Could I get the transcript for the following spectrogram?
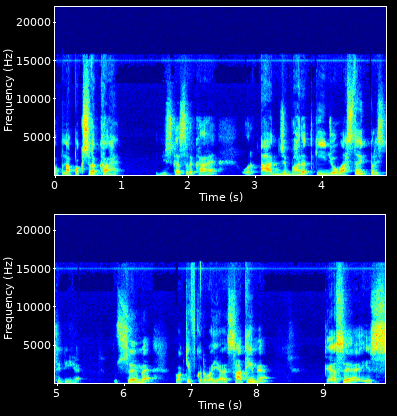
अपना पक्ष रखा है, निष्कर्ष रखा है, और आज भारत की जो वास्तविक परिस्थिति है, उससे हमें वाकिफ करवाया है। साथ ही में कैसे इस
